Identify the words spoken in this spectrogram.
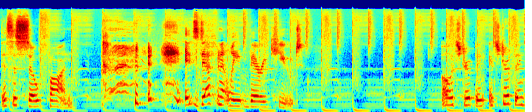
this is so fun. It's definitely very cute. Oh, it's dripping, it's dripping.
